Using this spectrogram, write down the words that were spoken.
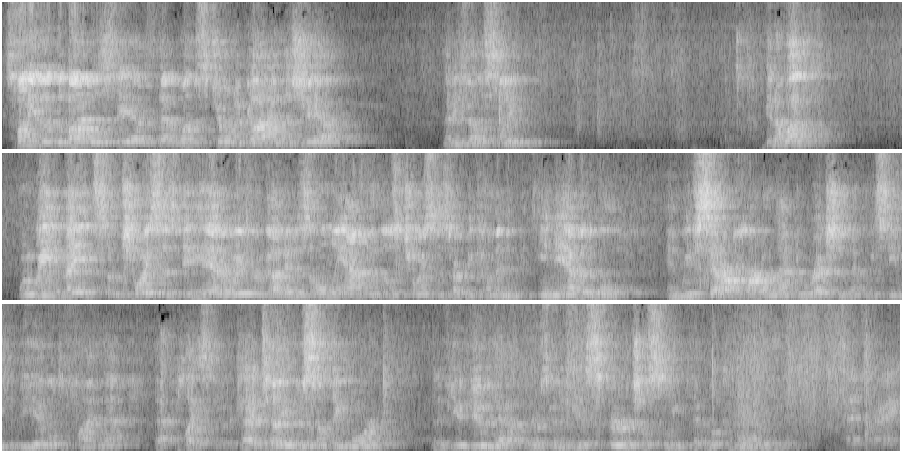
It's funny that the Bible says that once Jonah got in the ship, that he fell asleep. You know what? When we've made some choices to head away from God, it is only after those choices are becoming inevitable and we've set our heart on that direction that we seem to be able to find that, that place. But can I tell you there's something more? That if you do that, there's going to be a spiritual sleep that will come over you. That's right.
